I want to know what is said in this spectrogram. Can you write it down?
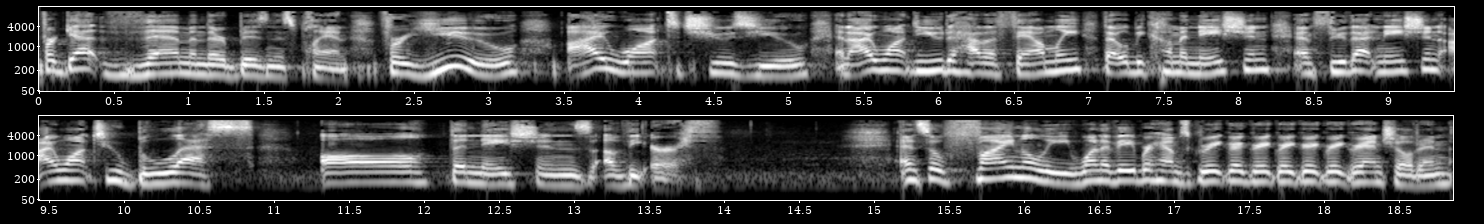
forget them and their business plan. For you, I want to choose you and I want you to have a family that will become a nation and through that nation, I want to bless all the nations of the earth. And so finally, one of Abraham's great, great, great, great, great, great grandchildren,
